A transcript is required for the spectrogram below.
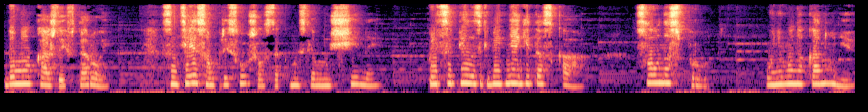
Думал каждый второй. С интересом прислушался к мыслям мужчины, Прицепилась к бедняге тоска, словно спрут. У него накануне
